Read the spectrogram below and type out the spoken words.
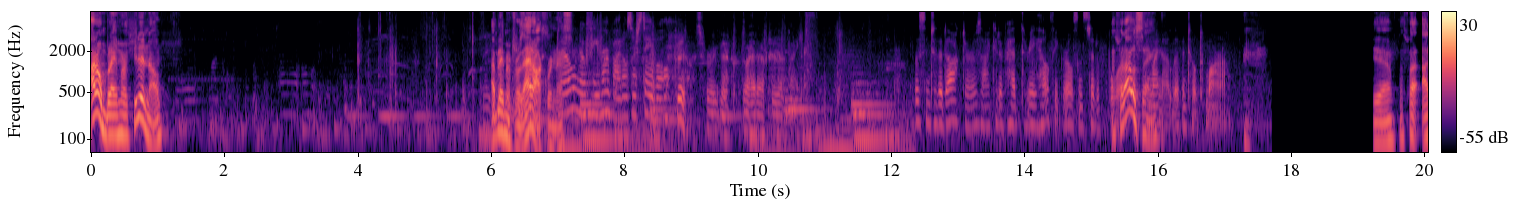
I don't blame her. She didn't know. I blame her for that awkwardness. No, no fever. Vitals are stable. Good. That's very good. Go ahead after you. Thanks. Listen to the doctors. I could have had three healthy girls instead of four. That's what I was who saying. Might not live until tomorrow. Yeah, that's what I,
